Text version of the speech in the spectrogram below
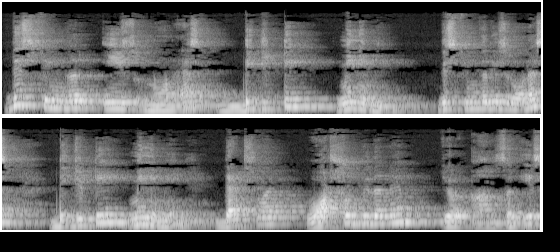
This finger is known as digiti minimi. This finger is known as digiti minimi. That's why what should be the name? Your answer is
